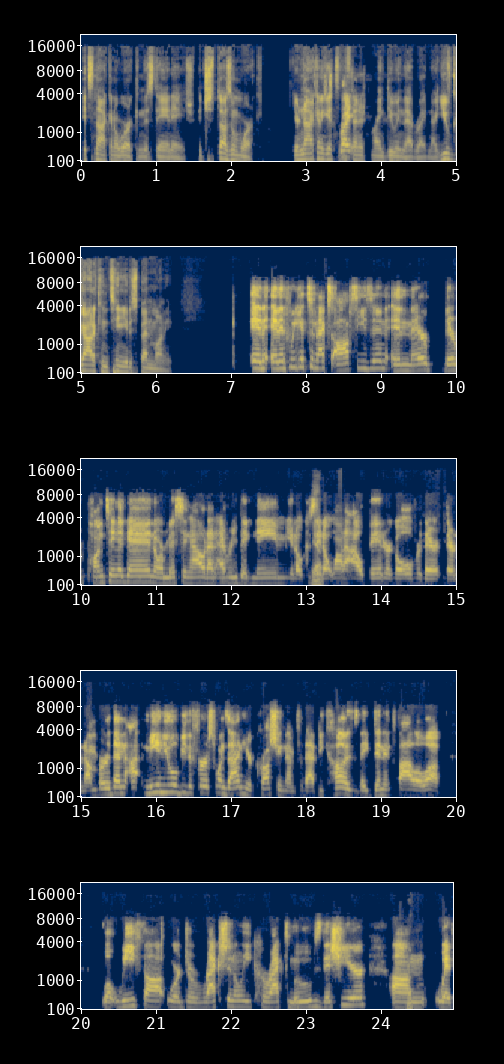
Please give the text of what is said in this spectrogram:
it's not going to work in this day and age. It just doesn't work. You're not going to get to right. the finish line doing that right now. You've got to continue to spend money and and if we get to next offseason and they're they're punting again or missing out on every big name, you know, because yep. they don't want to outbid or go over their their number, then I, me and you will be the first ones on here crushing them for that because they didn't follow up what we thought were directionally correct moves this year um, with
